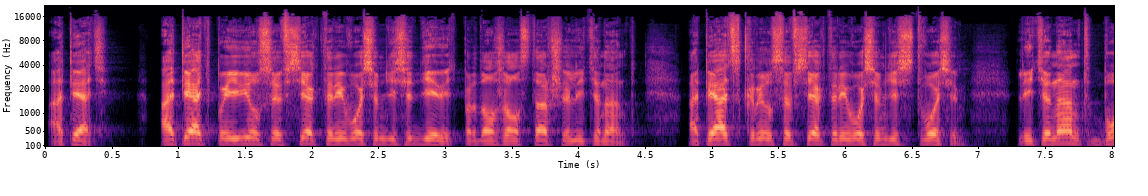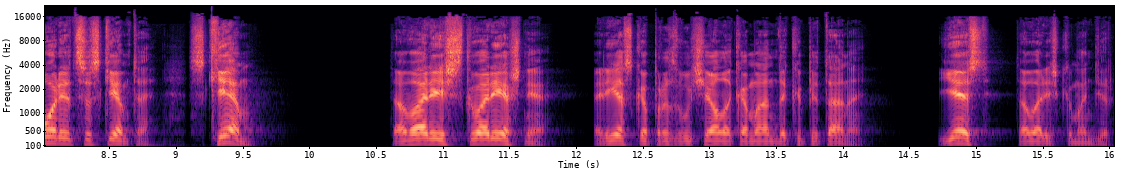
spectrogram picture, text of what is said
Опять. Опять появился в секторе 89, продолжал старший лейтенант. Опять скрылся в секторе 88. Лейтенант борется с кем-то. С кем? Товарищ Скворешня, резко прозвучала команда капитана. Есть, товарищ командир.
